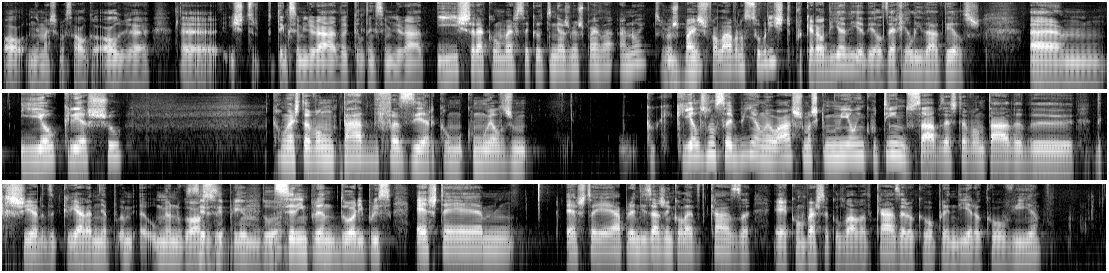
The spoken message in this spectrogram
Uh, minha mãe chama-se Olga, Olga uh, isto tem que ser melhorado, aquilo tem que ser melhorado. E isto era a conversa que eu tinha aos meus pais à, à noite. Os meus pais falavam sobre isto, porque era o dia a dia deles, é a realidade deles. Um, e eu cresço com esta vontade de fazer como, como eles me- que, que eles não sabiam, eu acho, mas que me iam incutindo, sabes? Esta vontade de, de crescer, de criar a minha, o meu negócio, Seres empreendedor? de ser empreendedor, e por isso esta é, hum, esta é a aprendizagem que eu levo de casa, é a conversa que eu levava de casa, era o que eu aprendi, era o que eu ouvia.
